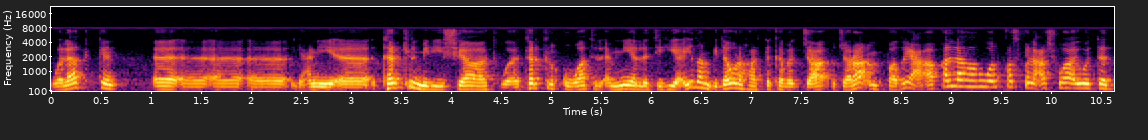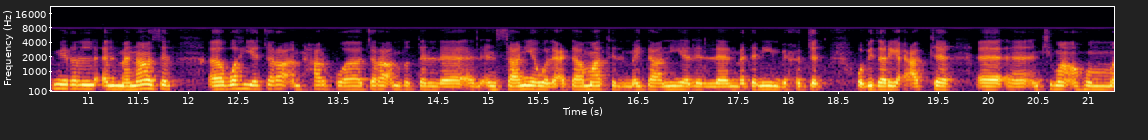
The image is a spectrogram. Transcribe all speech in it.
ولكن يعني ترك الميليشيات وترك القوات الأمنية التي هي أيضا بدورها ارتكبت جرائم فظيعة أقلها هو القصف العشوائي وتدمير المنازل وهي جرائم حرب وجرائم ضد الإنسانية والإعدامات الميدانية للمدنيين بحجة وبذريعة انتمائهم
